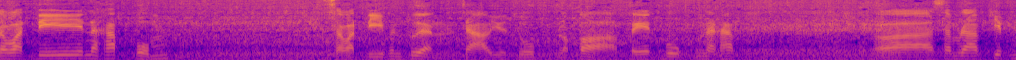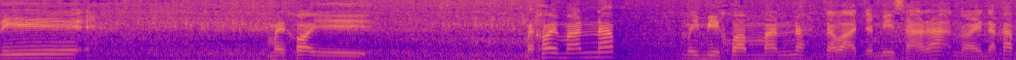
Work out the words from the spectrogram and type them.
สวัสดีนะครับผม สวัสดีเพื่อนๆชาว YouTube แล้วก็ Facebook นะครับสำหรับคลิปนี้ ไม่ค่อย ไม่ค่อยมันนะครับ ไม่มีความมันนะ แต่ว่าจะมีสาระหน่อยนะครับ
